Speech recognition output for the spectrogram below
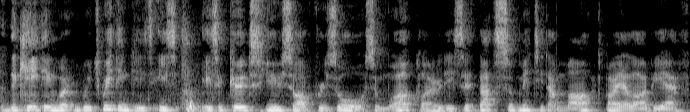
the key thing which we think is, is is a good use of resource and workload is that that's submitted and marked by LIBF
